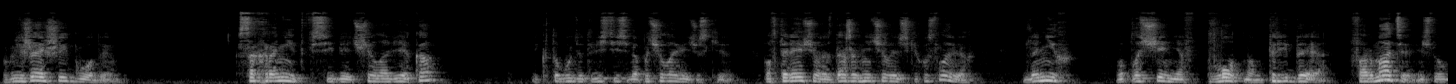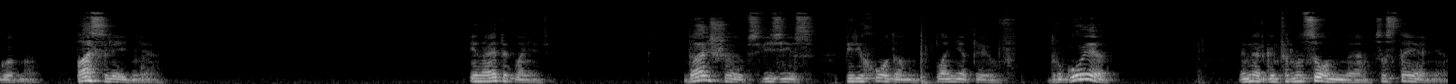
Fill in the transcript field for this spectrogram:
в ближайшие годы сохранит в себе человека и кто будет вести себя по-человечески, повторяю еще раз, даже в нечеловеческих условиях, для них воплощение в плотном 3D формате, если угодно, последнее. И на этой планете. Дальше, в связи с переходом планеты в другое энергоинформационное состояние,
